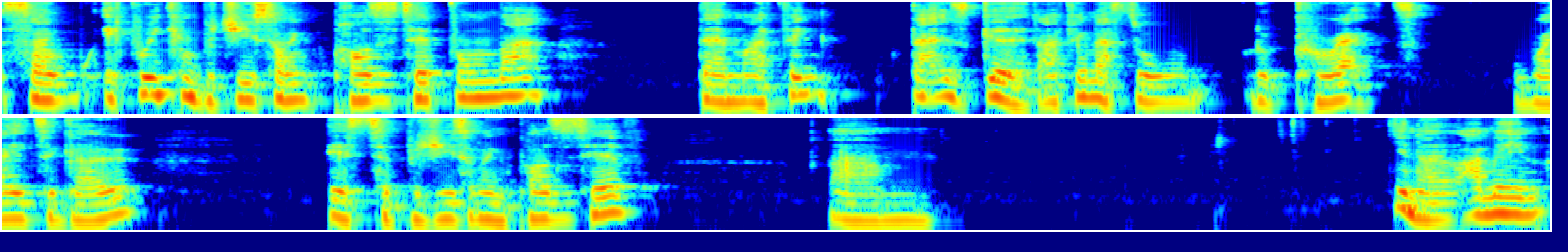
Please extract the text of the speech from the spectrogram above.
so if we can produce something positive from that, then I think that is good. I think that's the, the correct way to go is to produce something positive. Um, you know, I mean,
